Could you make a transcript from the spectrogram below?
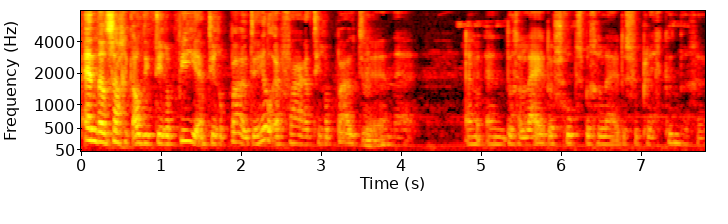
en dan zag ik al die therapieën en therapeuten, heel ervaren therapeuten. Mhm. En, eh, en, en begeleiders, groepsbegeleiders, verpleegkundigen.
